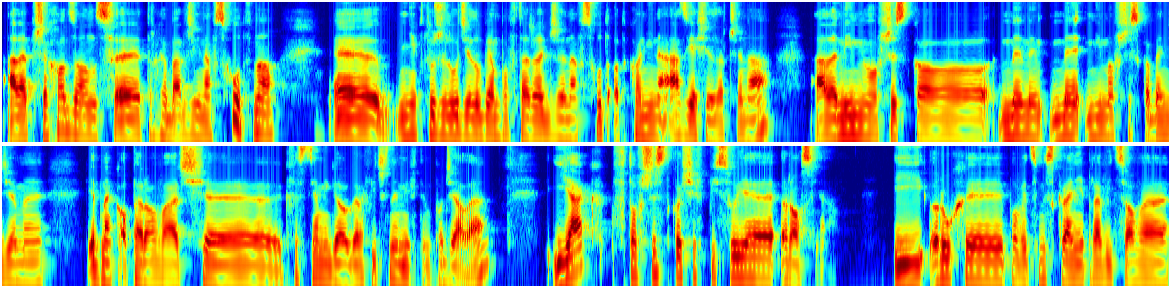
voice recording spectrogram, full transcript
ale przechodząc e, trochę bardziej na wschód, no niektórzy ludzie lubią powtarzać, że na wschód od konina Azja się zaczyna, ale mimo wszystko, my, my, my mimo wszystko będziemy jednak operować e, kwestiami geograficznymi w tym podziale. Jak w to wszystko się wpisuje Rosja i ruchy, powiedzmy, skrajnie prawicowe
